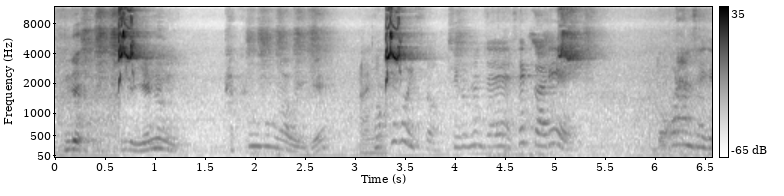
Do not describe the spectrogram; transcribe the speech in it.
근데 근데 얘는 다 큰 건가 봐 이게? 더 아니. 크고 있어 지금 현재 색깔이 노란색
